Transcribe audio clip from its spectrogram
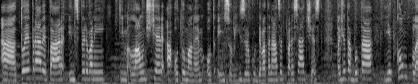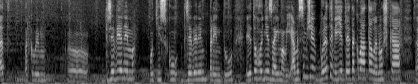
A to je právě pár inspirovaný tím lounge chair a otomanem od Amesových z roku 1956, takže ta bota je komplet takovým uh, dřevěným potisku, dřevěným printu. Je to hodně zajímavý. Já myslím, že budete vědět, to je taková ta lenoška, uh,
